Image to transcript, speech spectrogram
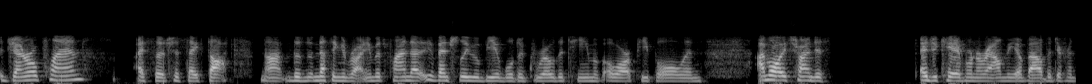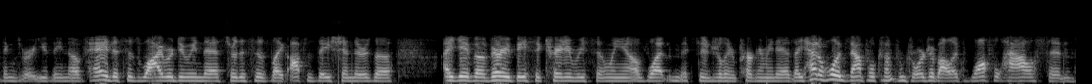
a general plan. I should say thoughts not there's nothing in writing, but plan that eventually we'll be able to grow the team of OR people. And I'm always trying to educate everyone around me about the different things we're using of hey this is why we're doing this or this is like optimization there's a I gave a very basic training recently of what mixed integer linear programming is. I had a whole example because I'm from Georgia about like Waffle House and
